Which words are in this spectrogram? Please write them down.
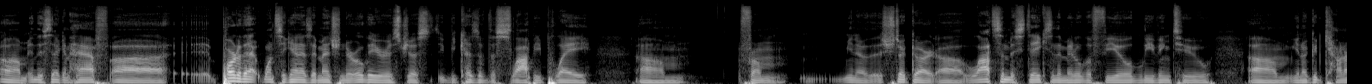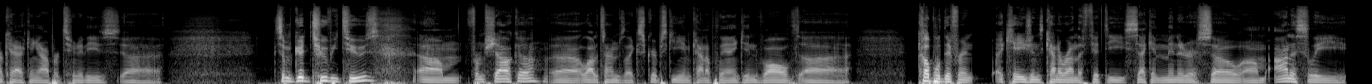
um, in the second half. Uh, part of that, once again, as I mentioned earlier, is just because of the sloppy play um, from you know the Stuttgart. Uh, lots of mistakes in the middle of the field, leaving to um, you know good counterattacking opportunities. Uh, some good two v twos um, from Schalke. Uh, a lot of times like Skrzybski and kind of Plyank involved. A uh, couple different occasions, kind of around the 52nd minute or so. Um, honestly,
